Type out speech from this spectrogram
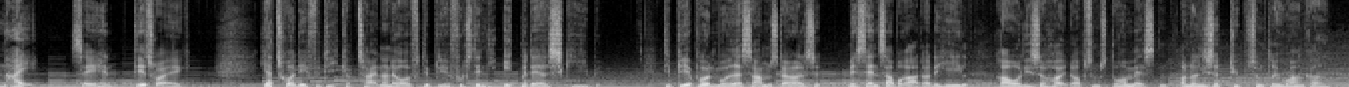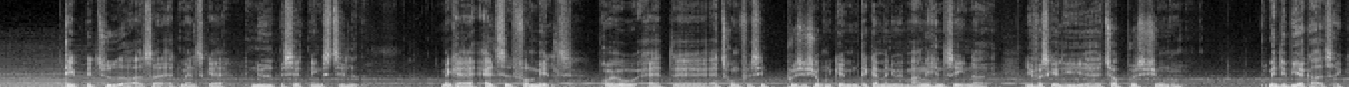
Nej, sagde han, det tror jeg ikke. Jeg tror, det er fordi kaptajnerne ofte bliver fuldstændig et med deres skibe. De bliver på en måde af samme størrelse, med sansapparater og det hele, rager lige så højt op som stormasten og når lige så dybt som drivankeret. Det betyder altså, at man skal nyde besætningstillid. Man kan altid formelt prøve at, øh, at trumfe sin position igennem. Det kan man jo i mange henseender i forskellige øh, toppositioner. Men det virker altså ikke,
